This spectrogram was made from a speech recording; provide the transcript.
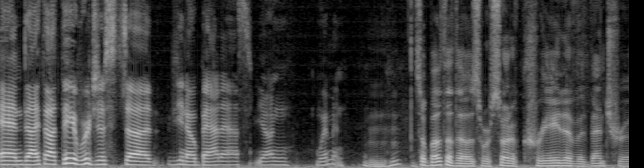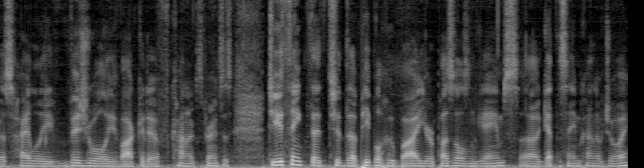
and I thought they were just uh, you know badass young women. Mm-hmm. So both of those were sort of creative, adventurous, highly visual, evocative kind of experiences. Do you think that the people who buy your puzzles and games uh, get the same kind of joy?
